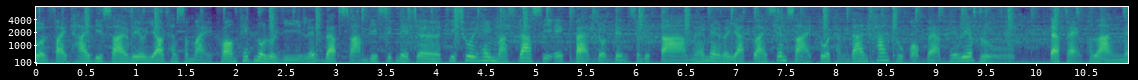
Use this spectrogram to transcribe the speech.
่วนไฟท้ายดีไซน์เรียวยาวทันสมัยพร้อมเทคโนโลยีเลดแบบ 3D Signature ที่ช่วยให้ Mazda CX-8 โดดเด่นสะดุดตาแม้ในระยะไกลเส้นสายตัวถังด้านข้างถูกออกแบบให้เรียบหรู แต่แฝงพลังใน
